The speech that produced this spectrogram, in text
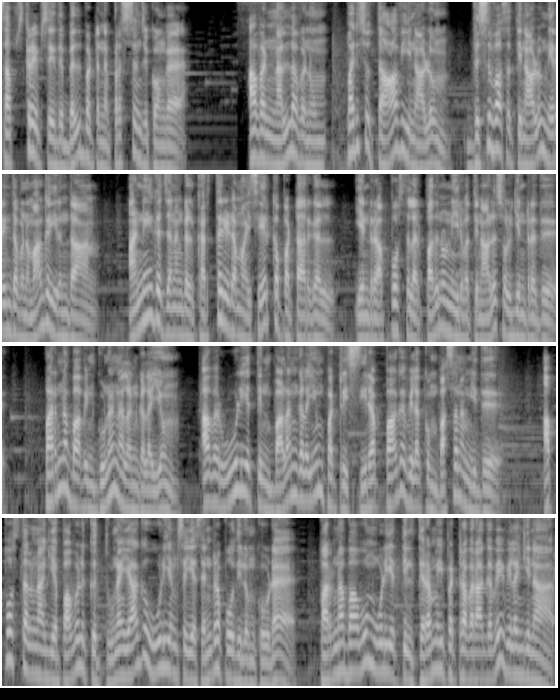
சப்ஸ்கிரைப் செய்து பெல் பட்டனை பிரஸ் செஞ்சுக்கோங்க. அவன் நல்லவனும் பரிசுத்த ஆவியினாலும் விசுவாசத்தினாலும் நிறைந்தவனுமாக இருந்தான். அநேக ஜனங்கள் கர்த்தரிடமாய் சேர்க்கப்பட்டார்கள் என்று அப்போஸ்தலர் பதினொன்று இருபத்தி நாலு சொல்கின்றது. பர்ணபாவின் குணநலன்களையும் அவர் ஊழியத்தின் பலன்களையும் பற்றி சிறப்பாக விளக்கும் வசனம் இது. அப்போஸ்தலனாகிய பவுலுக்கு துணையாக ஊழியம் செய்ய சென்ற போதிலும் கூட பர்ணபாவும் ஊழியத்தில் திறமை பெற்றவராகவே விளங்கினார்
